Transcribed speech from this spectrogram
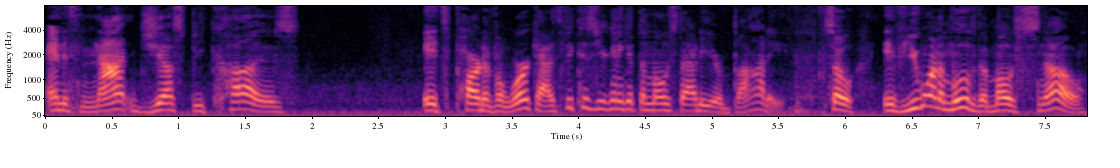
And it's not just because it's part of a workout. It's because you're going to get the most out of your body. So if you want to move the most snow,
